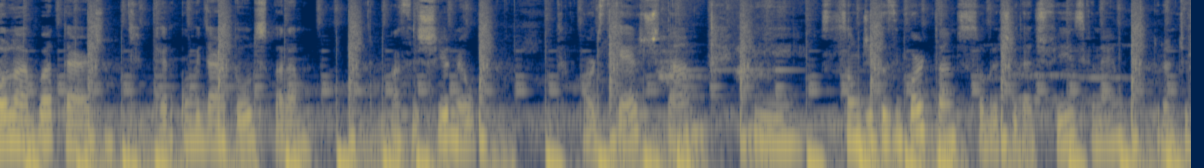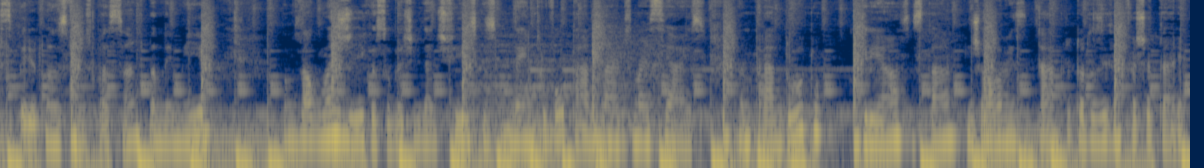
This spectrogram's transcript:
Olá, boa tarde. Quero convidar todos para assistir meu podcast, tá? E são dicas importantes sobre atividade física, né? Durante esse período que nós estamos passando, pandemia, vamos dar algumas dicas sobre atividade física dentro voltado às artes marciais, tanto para adulto, crianças, tá? Jovens, tá? Para todas as faixas etárias.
